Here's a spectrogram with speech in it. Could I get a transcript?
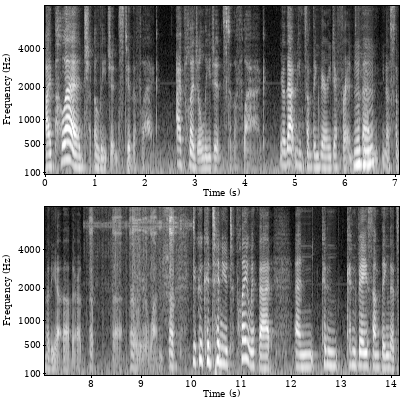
I pledge allegiance to the flag. I pledge allegiance to the flag. You know that means something very different mm-hmm. than you know some of the other the, the earlier ones. So you could continue to play with that and can convey something that's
